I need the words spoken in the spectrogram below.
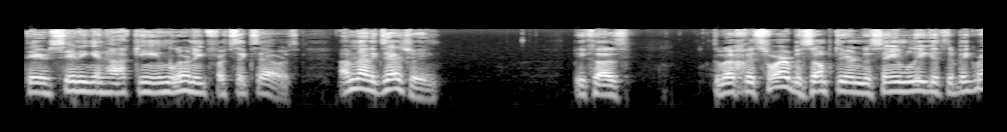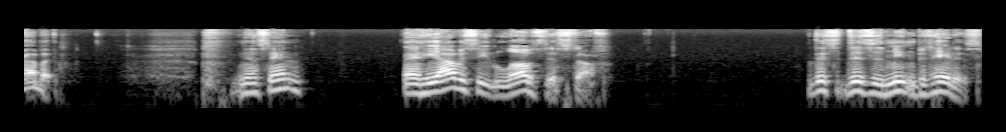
they are sitting in hockey and learning for six hours. I'm not exaggerating. Because the Becheswarb is up there in the same league as the Big Rabbit. You understand? And he obviously loves this stuff. This this is meat and potatoes.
